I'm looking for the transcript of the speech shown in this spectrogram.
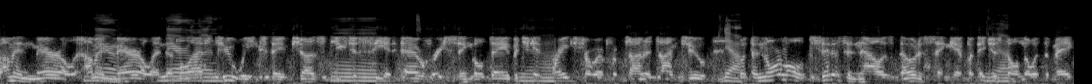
I'm in Maryland. I'm in Maryland. Maryland. And the last two weeks, they've just you just see it every single day. But you get breaks from it from time to time too. Yeah. But the normal citizen now is noticing it, but they just Yeah. don't know what to make.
